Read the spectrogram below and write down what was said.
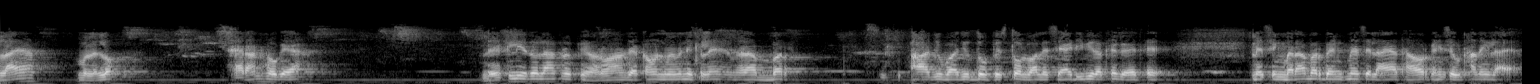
लाया, बोले, लो, हैरान हो गया। देख लिए दो लाख रुपए और वहाँ से अकाउंट में भी निकले बराबर। आजू बाजू दो पिस्तौल वाले से सीआईडी भी रखे गए थे। मैं सिंह बराबर बैंक में से लाया था और कहीं से उठा नहीं लाया।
